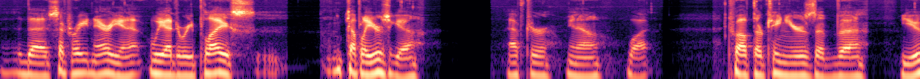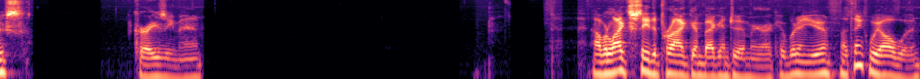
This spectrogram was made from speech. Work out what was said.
the central heating air unit we had to replace a couple of years ago after, you know, what, 12, 13 years of uh, use. Crazy, man. I would like to see the pride come back into America, wouldn't you? I think we all would.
